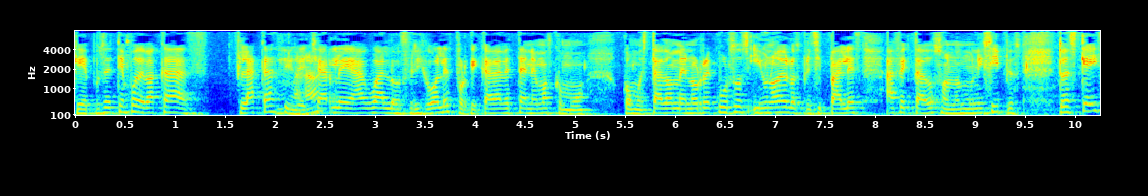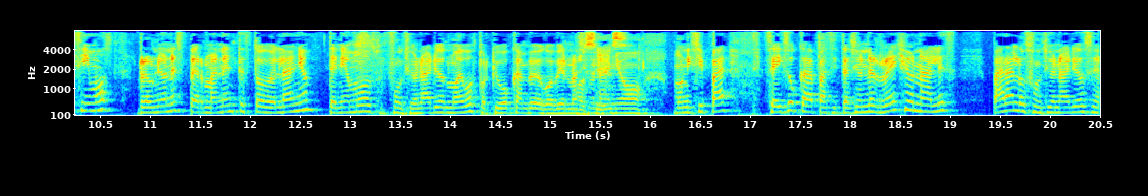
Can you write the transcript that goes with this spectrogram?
que pues es tiempo de vacas flacas y de Ajá. echarle agua a los frijoles porque cada vez tenemos como, como estado menos recursos y uno de los principales afectados son los municipios. Entonces, ¿qué hicimos? Reuniones permanentes todo el año. Teníamos funcionarios nuevos porque hubo cambio de gobierno hace Así un es. año municipal. Se hizo capacitaciones regionales para los funcionarios eh,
